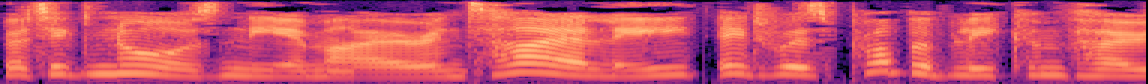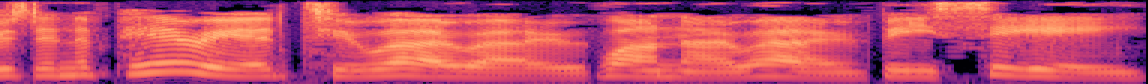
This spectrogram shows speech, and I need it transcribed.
but ignores Nehemiah entirely. It was probably composed in the period 200-100 BCE.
